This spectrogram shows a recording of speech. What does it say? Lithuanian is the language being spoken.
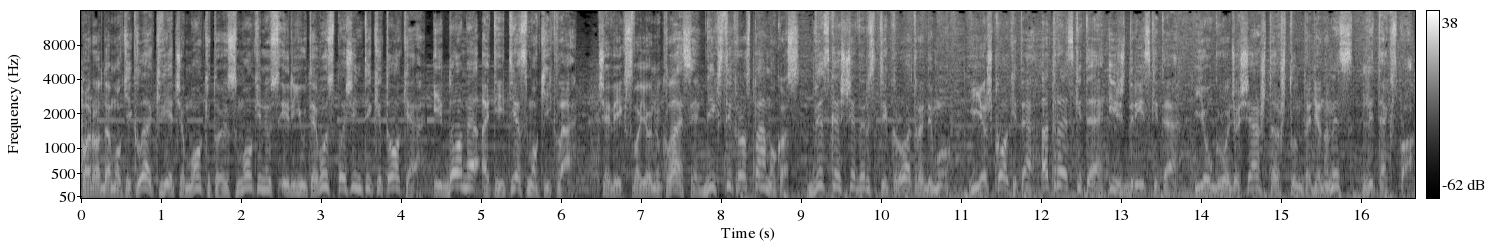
Paroda mokykla kviečia mokytojus, mokinius ir jų tėvus pažinti kitokią, įdomią ateities mokyklą. Čia veiks svajonių klasė, vyks tikros pamokos, viskas čia virs tikru atradimu. Ieškokite, atraskite, išdrįskite. Jau gruodžio 6-8 dienomis Litexpo.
